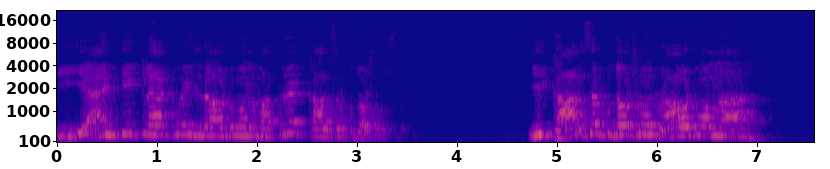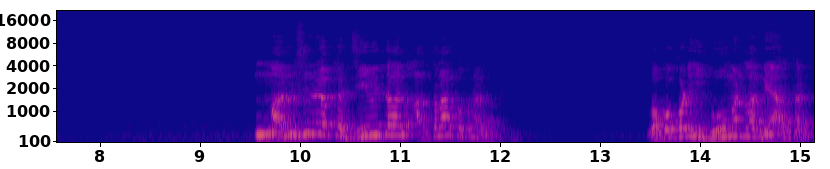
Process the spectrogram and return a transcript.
ఈ యాంటీ క్లాక్ వైజ్ రావడం వల్ల మాత్రమే కాలసర్ప దోషం వస్తుంది. ఈ కాలసర్ప దోషం రావటం వలన మనుషుల యొక్క జీవితాలు అతలాకుతలం అయిపోతాయి ఒక్కొక్కడు ఈ భూమండలాన్ని ఏళ్తాడు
